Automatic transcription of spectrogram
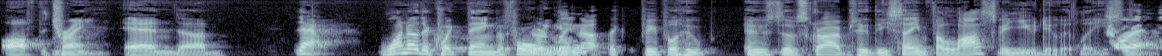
off the train. And um, now, one other quick thing before certainly we not the people who who subscribe to the same philosophy you do, at least. Correct.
